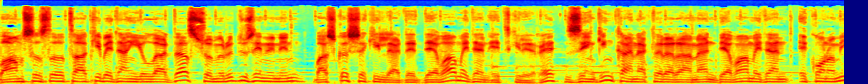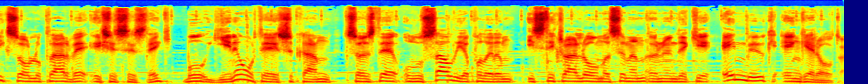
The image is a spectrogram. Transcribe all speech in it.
Bağımsızlığı takip eden yıllarda sömürü düzeninin başka şekillerde devam eden etkileri, zengin kaynaklara rağmen devam eden ekonomik zorluklar ve eşitsizlik, bu yeni ortaya çıkan sözde ulusal yapıların istikrarlı olmasının önündeki en büyük engel oldu.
